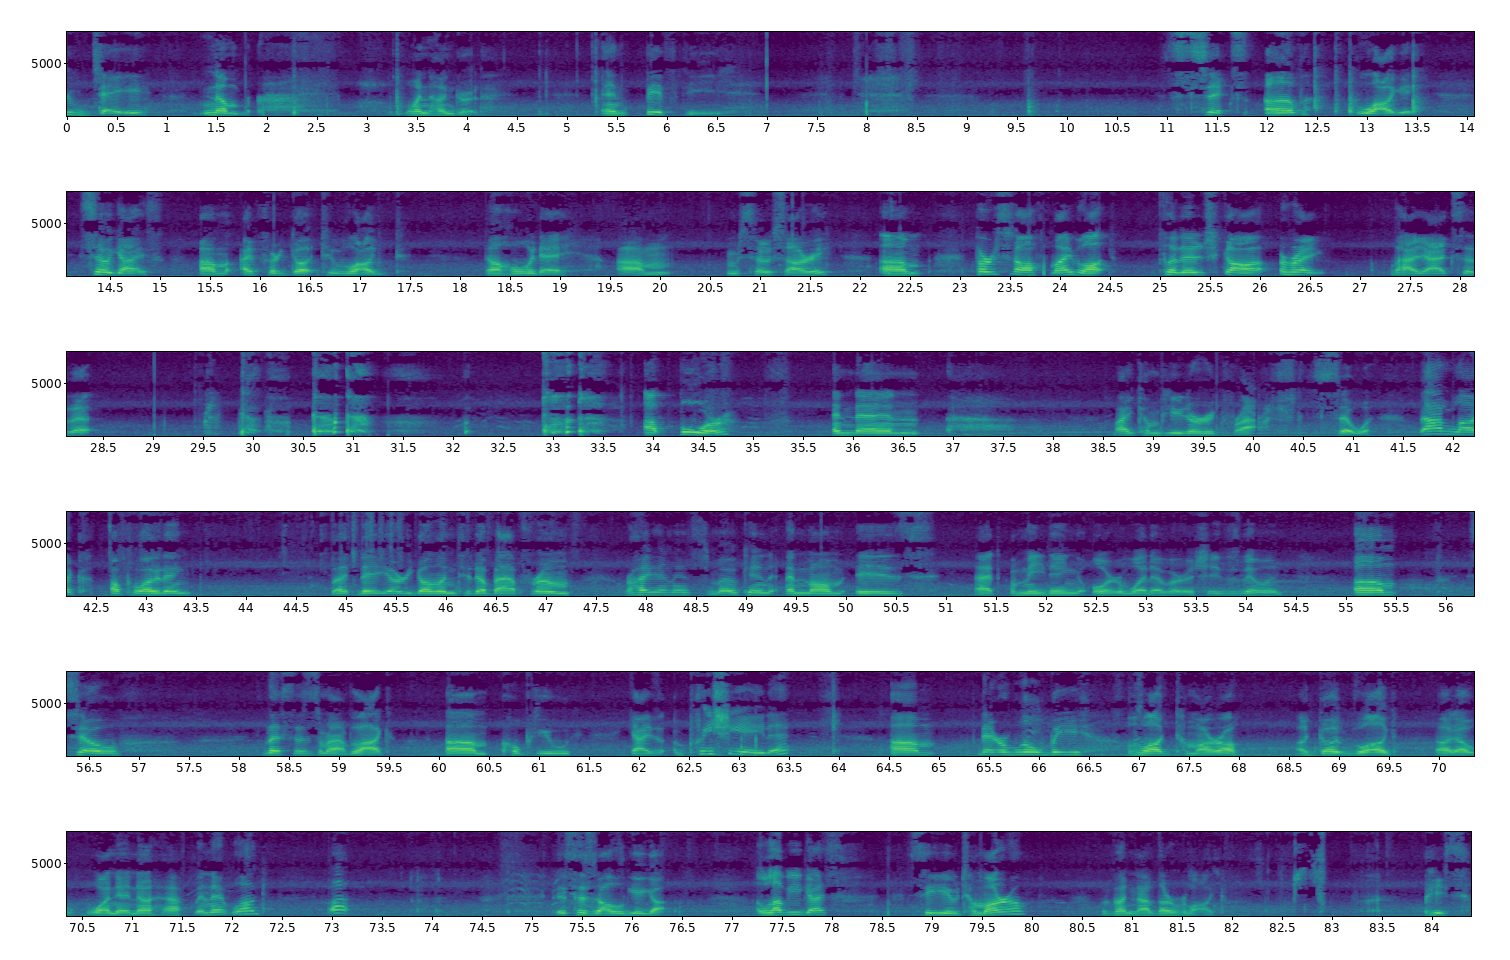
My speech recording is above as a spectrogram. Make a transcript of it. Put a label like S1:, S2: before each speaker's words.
S1: to day number 150. Six of logging. So guys, um, I forgot to log the whole day. Um, I'm so sorry. Um, first off, my vlog footage got right by accident. Up four, and then my computer crashed. So, bad luck uploading. But they are going to the bathroom. Ryan is smoking, and mom is at a meeting or whatever she's doing. Um, so, this is my vlog. Um, hope you guys appreciate it. Um, there will be a vlog tomorrow. A good vlog. Not a one and a half minute vlog. But, this is all you got. I love you guys. See you tomorrow with another vlog. Peace.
